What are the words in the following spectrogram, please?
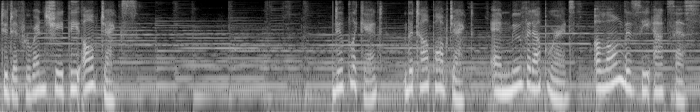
to differentiate the objects. Duplicate the top object and move it upwards along the z-axis.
